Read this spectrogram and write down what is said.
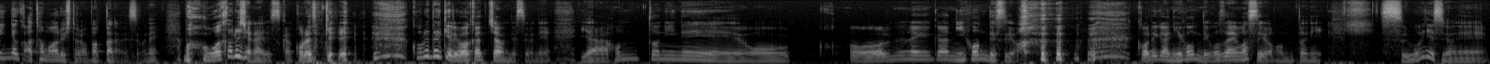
違いなく頭ある人らばっかなんですよね。もう分かるじゃないですかこれだけで。これだけで分かっちゃうんですよね。いや本当にねもうこれが日本ですよ これが日本でございますよ、本当に。すごいですよね。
